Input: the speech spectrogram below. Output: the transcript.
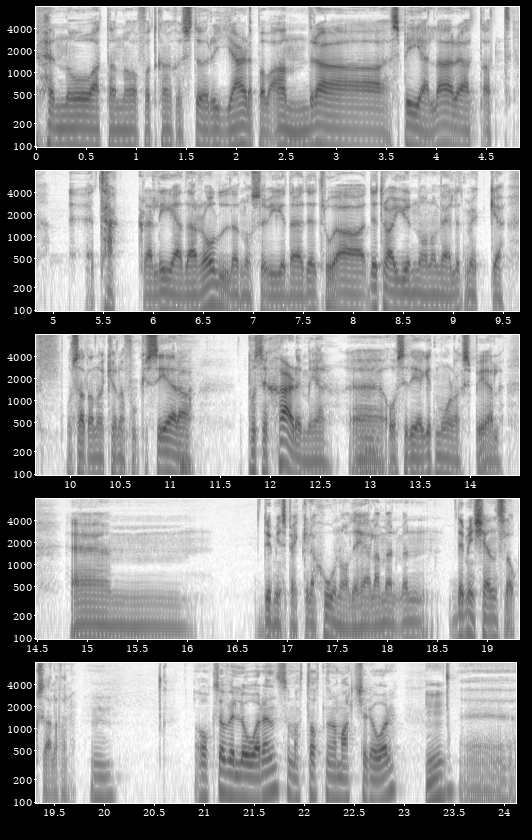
gruppen och att han har fått kanske större hjälp av andra spelare att, att tackla ledarrollen och så vidare. Det tror, jag, det tror jag gynnar honom väldigt mycket. Och så att han har kunnat fokusera på sig själv mer eh, mm. och sitt eget målvaktsspel. Eh, det är min spekulation av det hela, men, men det är min känsla också i alla fall. Mm. Också över Loren som har stått några matcher i år. Mm. Eh,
